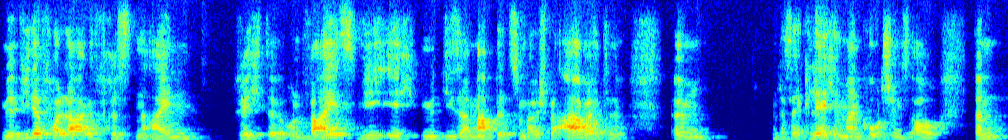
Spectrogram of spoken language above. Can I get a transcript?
mir Wiedervorlagefristen einrichte und weiß, wie ich mit dieser Mappe zum Beispiel arbeite, ähm, das erkläre ich in meinen Coachings auch, dann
